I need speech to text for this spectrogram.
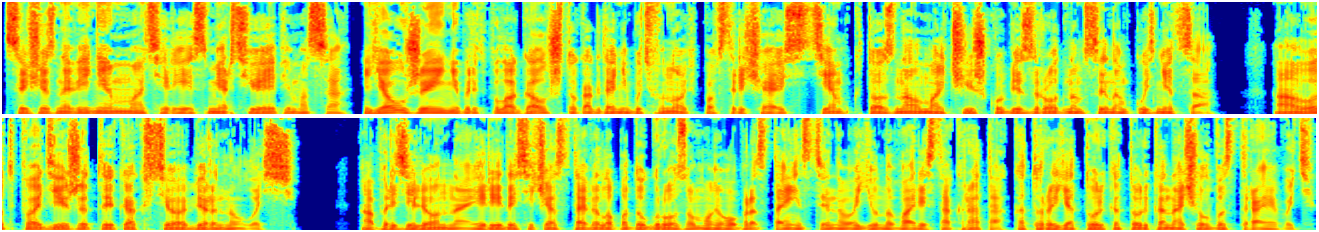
С исчезновением матери и смертью Эпимаса я уже и не предполагал, что когда-нибудь вновь повстречаюсь с тем, кто знал мальчишку безродным сыном кузнеца, а вот поди же ты, как все обернулось. Определенно, Ирида сейчас ставила под угрозу мой образ таинственного юного аристократа, который я только-только начал выстраивать.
